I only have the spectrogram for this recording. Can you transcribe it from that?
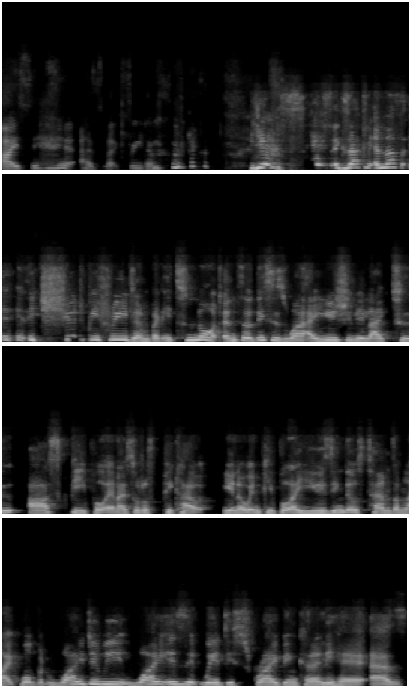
I see it as like freedom. yes, yes, exactly. And that's it, it should be freedom, but it's not. And so this is why I usually like to ask people and I sort of pick out, you know, when people are using those terms, I'm like, well, but why do we why is it we're describing curly hair as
